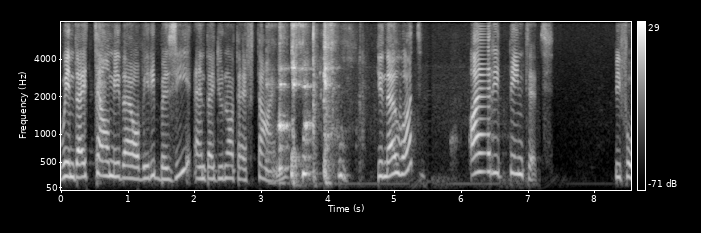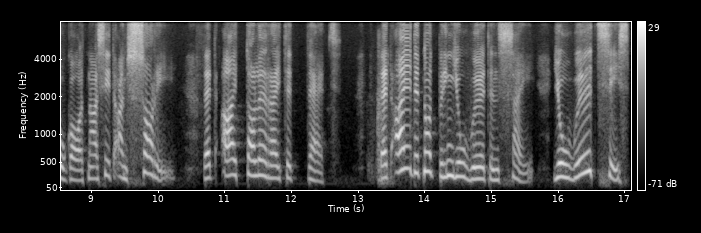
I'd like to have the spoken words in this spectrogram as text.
when they tell me they are very busy and they do not have time. you know what? I repented before God and I said, I'm sorry that I tolerated that. That I did not bring your word and say, Your word says,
